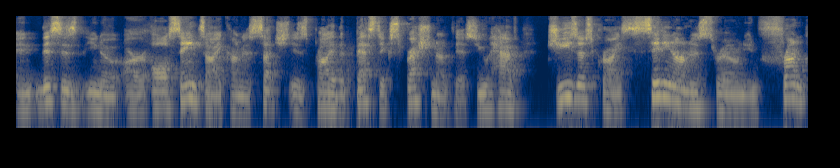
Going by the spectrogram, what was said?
and this is you know our all saints icon as such is probably the best expression of this. You have jesus christ sitting on his throne in front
